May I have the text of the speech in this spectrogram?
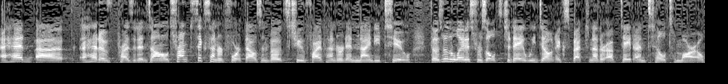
ahead uh, ahead of President Donald Trump, 604,000 votes to 592. Those are the latest results today. We don't expect another update until tomorrow.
